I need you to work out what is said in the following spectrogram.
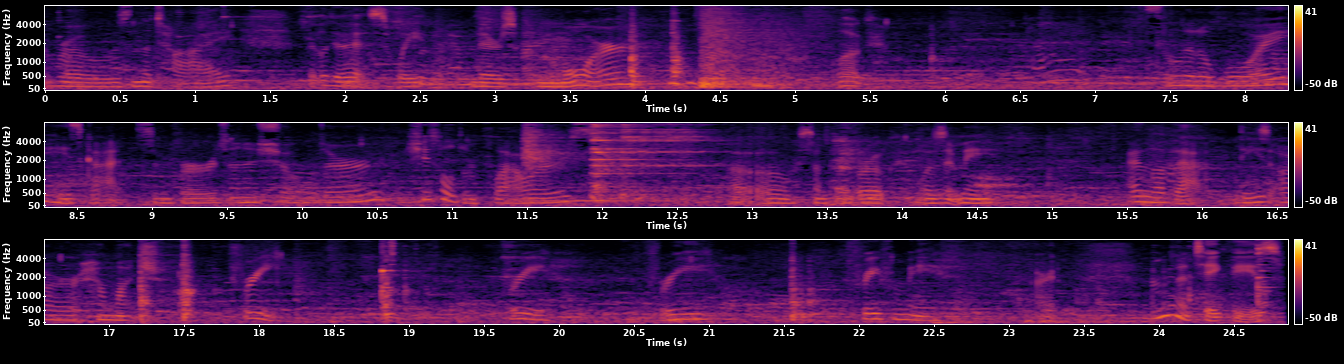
the rose and the tie. But look at this. Wait, there's more. Look. A little boy. He's got some birds on his shoulder. She's holding flowers. Uh-oh, something broke. Was it me? I love that. These are how much? Free. Free. Free. Free for me. All right. I'm going to take these.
